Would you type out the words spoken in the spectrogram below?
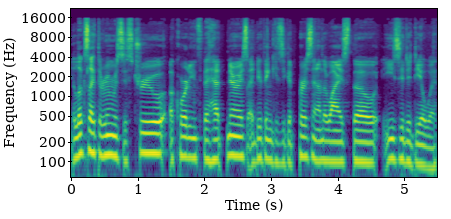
It looks like the rumors is true. According to the head nurse, I do think he's a good person. Otherwise, though, easy to deal with.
